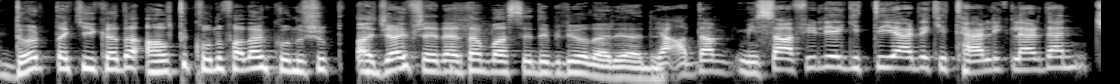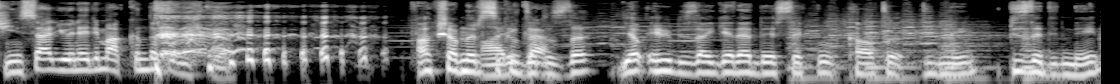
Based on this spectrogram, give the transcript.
4 dakikada 6 konu falan konuşup acayip şeylerden bahsedebiliyorlar yani. Ya adam misafirliğe gittiği yerdeki terliklerden cinsel yönelim hakkında konuşuyor. Akşamları Harika. sıkıldığınızda ya evimizden gelen destek bu kaltı dinleyin. Biz de dinleyin.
